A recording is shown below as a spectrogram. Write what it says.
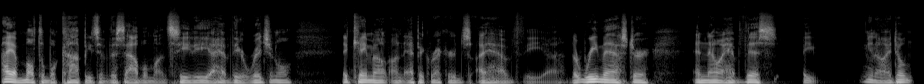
I have multiple copies of this album on CD. I have the original that came out on Epic Records. I have the uh, the remaster, and now I have this. I, you know, I don't.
